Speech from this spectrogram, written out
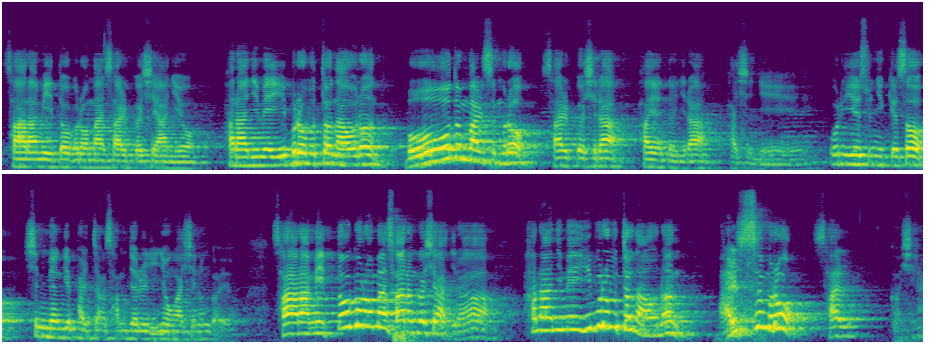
사람이 떡으로만 살 것이 아니요 하나님의 입으로부터 나오는 모든 말씀으로 살 것이라 하였느니라 하시니 우리 예수님께서 신명기 8장 3절을 인용하시는 거예요. 사람이 떡으로만 사는 것이 아니라 하나님의 입으로부터 나오는 말씀으로 살 것이라.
